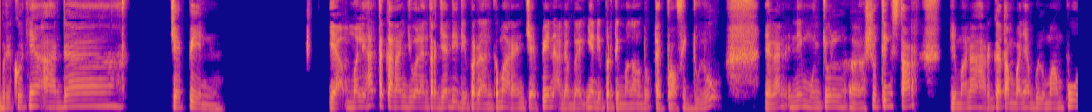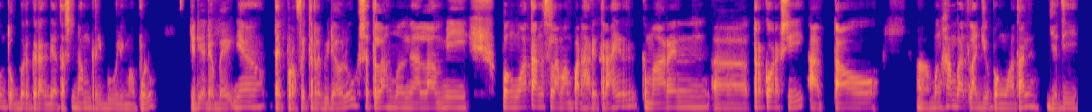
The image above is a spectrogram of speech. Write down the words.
Berikutnya ada Cepin. Ya, melihat tekanan jual yang terjadi di perdagangan kemarin, Cepin ada baiknya dipertimbangkan untuk take profit dulu, ya kan? Ini muncul uh, shooting star di mana harga tampaknya belum mampu untuk bergerak di atas 6050. Jadi ada baiknya take profit terlebih dahulu setelah mengalami penguatan selama empat hari terakhir kemarin uh, terkoreksi atau uh, menghambat laju penguatan. Jadi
